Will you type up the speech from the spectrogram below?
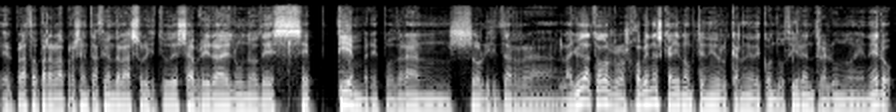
El plazo para la presentación de las solicitudes se abrirá el 1 de septiembre. Podrán solicitar la ayuda a todos los jóvenes que hayan obtenido el carnet de conducir entre el 1 de enero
